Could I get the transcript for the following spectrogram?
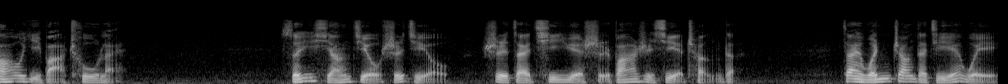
掏一把出来。随想九十九是在七月十八日写成的，在文章的结尾，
